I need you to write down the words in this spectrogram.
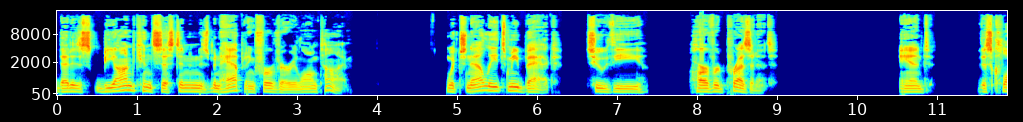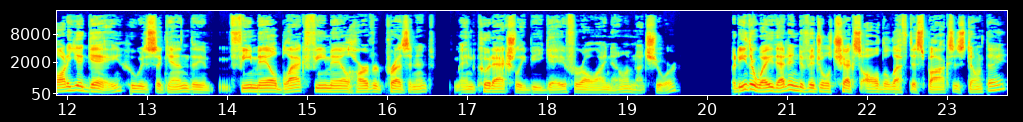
that is beyond consistent and has been happening for a very long time. Which now leads me back to the Harvard president. And this Claudine Gay, who is again the female, black female Harvard president, and could actually be gay for all I know, I'm not sure. But either way, that individual checks all the leftist boxes, don't they?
